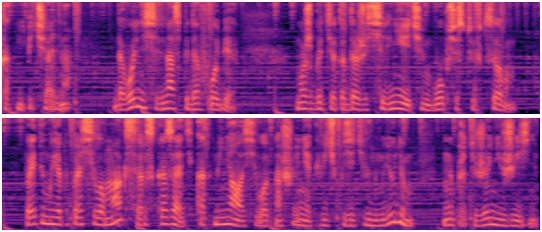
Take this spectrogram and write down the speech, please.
как ни печально, довольно сильна спидофобия. Может быть, это даже сильнее, чем в обществе в целом. Поэтому я попросила Макса рассказать, как менялось его отношение к ВИЧ-позитивным людям на протяжении жизни.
